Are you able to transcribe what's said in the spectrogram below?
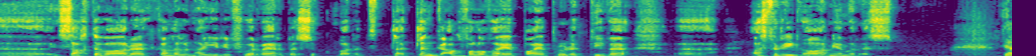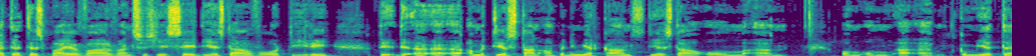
uh en sagte ware kan hulle na hierdie voorwerpe soek maar dit klink in elk geval of hy 'n baie produktiewe uh asteroïde waarnemer is. Ja, dit is baie waar want soos jy sê, deesdae word hierdie die, die uh, uh, uh, amateurs staan amper nie meer kans deesdae om um om om uh, um komete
